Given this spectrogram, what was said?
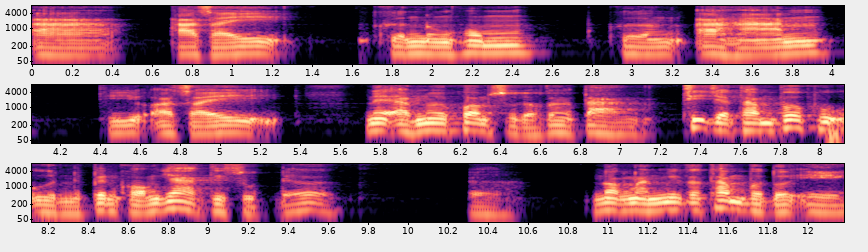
อาอาศัยเครื่องนุ่งห่มเครื่องอาหารที่อยู่อาศัยในอำนวยความสะดวกต่าง ๆ ที่จะทำเพื่อผู้อื่นเป็นของยากที่สุดเด้อเออ นอกนั้นมีแต่ทำเพื่อตัวเอง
